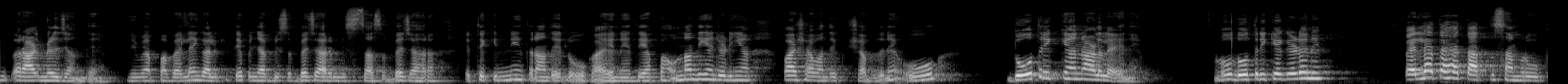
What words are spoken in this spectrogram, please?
ਰਲ ਮਿਲ ਜਾਂਦੇ ਨੇ ਜਿਵੇਂ ਆਪਾਂ ਪਹਿਲਾਂ ਹੀ ਗੱਲ ਕੀਤੀ ਪੰਜਾਬੀ ਸੱਭਿਆਚਾਰ, ਮਿੱਸਾ ਸੱਭਿਆਚਾਰ ਇੱਥੇ ਕਿੰਨੀ ਤਰ੍ਹਾਂ ਦੇ ਲੋਕ ਆਏ ਨੇ ਤੇ ਆਪਾਂ ਉਹਨਾਂ ਦੀਆਂ ਜਿਹੜੀਆਂ ਭਾਸ਼ਾਵਾਂ ਦੇ ਸ਼ਬਦ ਨੇ, ਉਹ ਦੋ ਤਰੀਕਿਆਂ ਨਾਲ ਲਏ ਨੇ। ਉਹ ਦੋ ਤਰੀਕੇ ਕਿਹੜੇ ਨੇ? ਪਹਿਲਾ ਤਾਂ ਹੈ ਤਤ ਸਮਰੂਪ।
